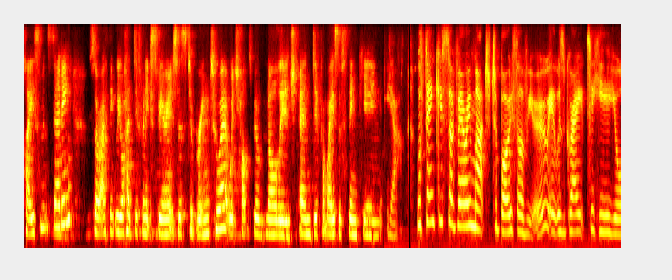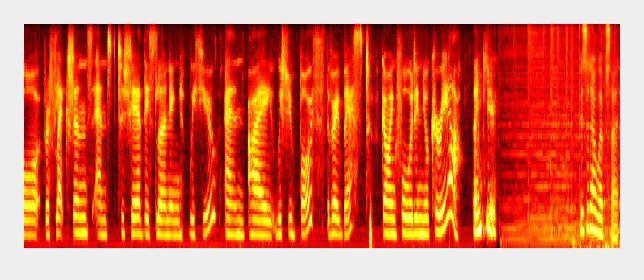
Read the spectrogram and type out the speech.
placement setting. So I think we all had different experiences to bring to it, which helped build knowledge and different ways of thinking. Yeah. Well, thank you so very much to both of you. It was great to hear your reflections and to share this learning with you. And I wish you both the very best going forward in your career. Thank you. Visit our website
